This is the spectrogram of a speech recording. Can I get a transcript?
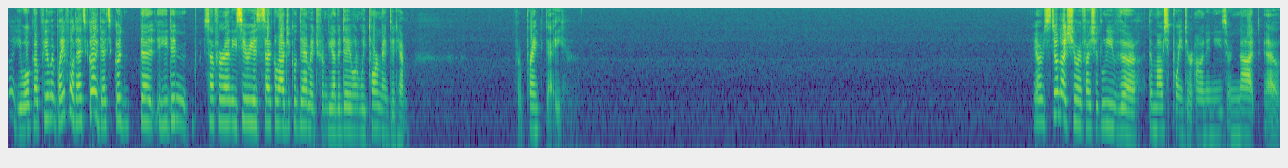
Well, he woke up feeling playful. That's good. That's good that he didn't suffer any serious psychological damage from the other day when we tormented him for prank day. Yeah, I'm still not sure if I should leave the, the mouse pointer on in these or not. Uh,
